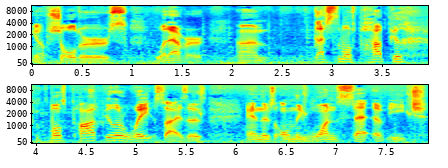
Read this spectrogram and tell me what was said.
you know shoulders whatever um, that's the most popular most popular weight sizes and there's only one set of each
